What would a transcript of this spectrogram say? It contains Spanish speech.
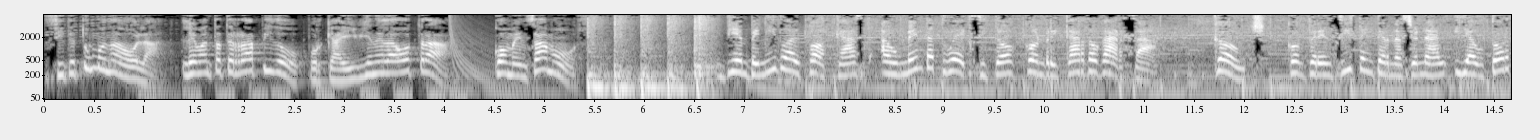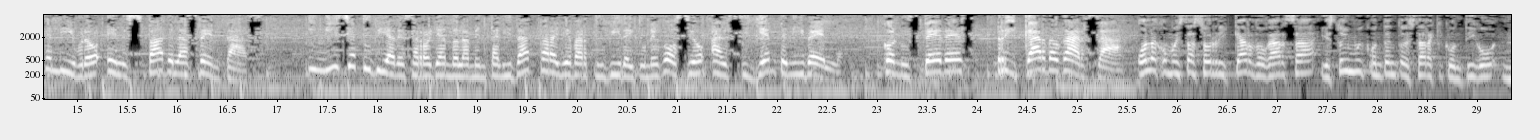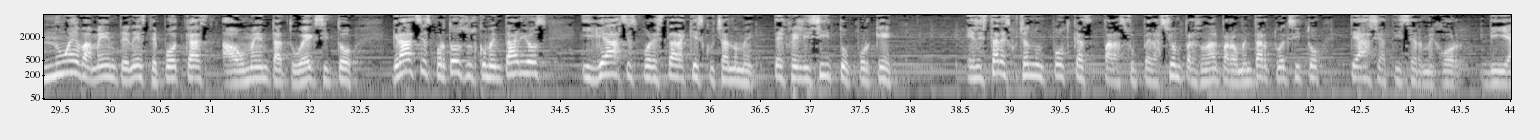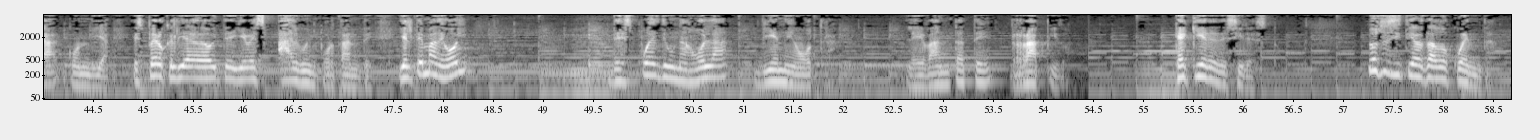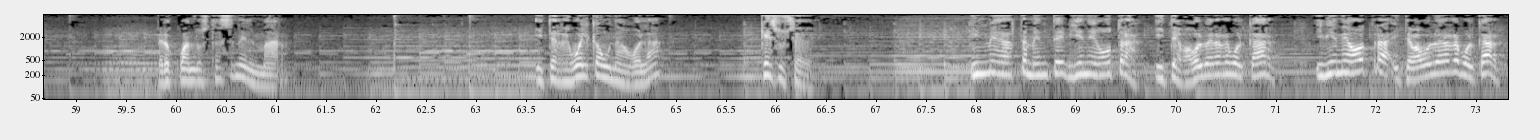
Si te tumba una ola, levántate rápido, porque ahí viene la otra. ¡Comenzamos! Bienvenido al podcast Aumenta tu éxito con Ricardo Garza, coach, conferencista internacional y autor del libro El Spa de las Ventas. Inicia tu día desarrollando la mentalidad para llevar tu vida y tu negocio al siguiente nivel. Con ustedes, Ricardo Garza. Hola, ¿cómo estás? Soy Ricardo Garza y estoy muy contento de estar aquí contigo nuevamente en este podcast Aumenta tu éxito. Gracias por todos sus comentarios y gracias por estar aquí escuchándome. Te felicito porque el estar escuchando un podcast para superación personal, para aumentar tu éxito, te hace a ti ser mejor día con día. Espero que el día de hoy te lleves algo importante. Y el tema de hoy, después de una ola viene otra levántate rápido. ¿Qué quiere decir esto? No sé si te has dado cuenta, pero cuando estás en el mar y te revuelca una ola, ¿qué sucede? Inmediatamente viene otra y te va a volver a revolcar. Y viene otra y te va a volver a revolcar.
